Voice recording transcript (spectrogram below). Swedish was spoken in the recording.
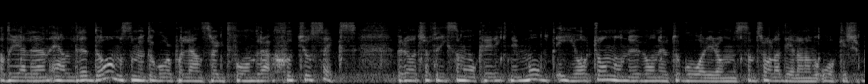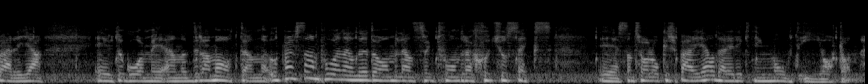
Ja, då gäller en äldre dam som är ute och går på länsväg 276. Berörd trafik som åker i riktning mot E18 och nu är hon ute och går i de centrala delarna av Åkersberga. Är ute och går med en Dramaten. Uppmärksam på en äldre dam, länsväg 276. Eh, central Åkersberga och där i riktning mot E18.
